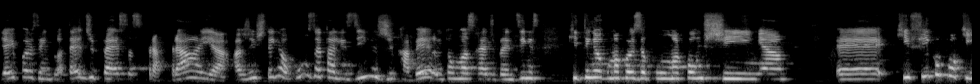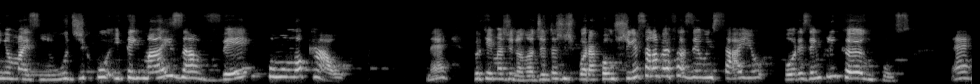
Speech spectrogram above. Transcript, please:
E aí, por exemplo, até de peças para praia, a gente tem alguns detalhezinhos de cabelo, então umas headbandzinhas que tem alguma coisa com uma conchinha, é, que fica um pouquinho mais lúdico e tem mais a ver com o local. Né? Porque imagina, não adianta a gente pôr a conchinha se ela vai fazer um ensaio, por exemplo, em Campos. Né?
